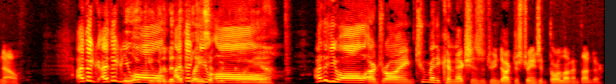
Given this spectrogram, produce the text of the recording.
No, I think I think you Loki all. would have been I the think place you all. going. Yeah. I think you all are drawing too many connections between Doctor Strange and Thor: Love and Thunder.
